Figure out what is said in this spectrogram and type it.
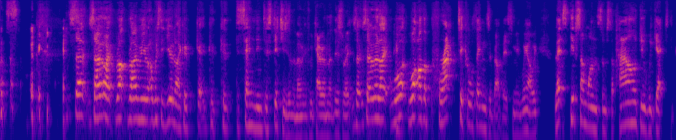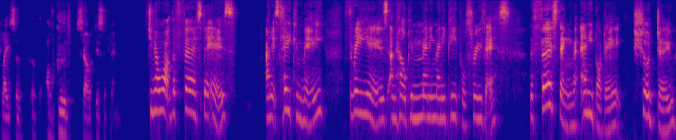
it. so, so all right, Ryan. Obviously, you and I could, get, could, could descend into stitches at the moment if we carry on at this rate. So, so we're like, what what are the practical things about this? I mean, we are we let's give someone some stuff. How do we get to the place of, of, of good self discipline? Do you know what the first bit is? And it's taken me three years and helping many, many people through this. The first thing that anybody should do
